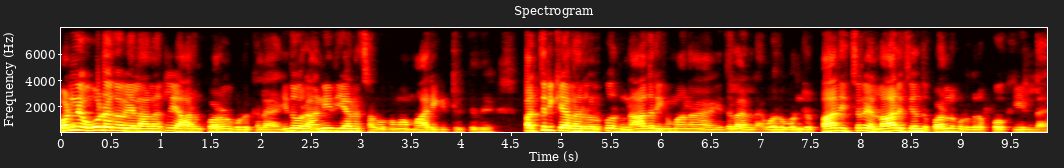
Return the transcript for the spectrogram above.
உடனே ஊடகவியலாளர்கள் யாரும் குரல் கொடுக்கல. இது ஒரு அநீதியான சமூகமாக மாறிக்கிட்டு இருக்குது பத்திரிகையாளர்களுக்கு ஒரு நாகரிகமான இதெல்லாம் இல்லை. ஒரு ஒன்று பாதிச்சுன்னா எல்லாரும் சேர்ந்து குரல் கொடுக்குற போக்கு இல்லை.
